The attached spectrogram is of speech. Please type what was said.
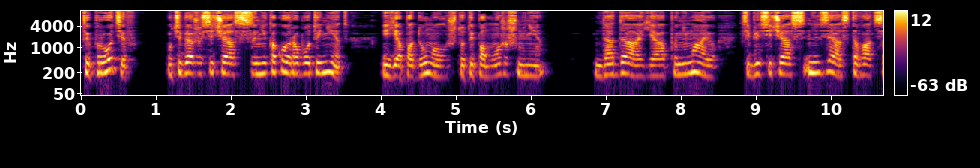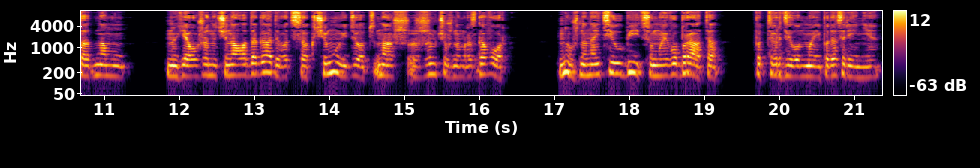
«Ты против? У тебя же сейчас никакой работы нет, и я подумал, что ты поможешь мне». «Да-да, я понимаю, тебе сейчас нельзя оставаться одному. Но я уже начинала догадываться, к чему идет наш с жемчужным разговор. Нужно найти убийцу моего брата», — подтвердил он мои подозрения.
